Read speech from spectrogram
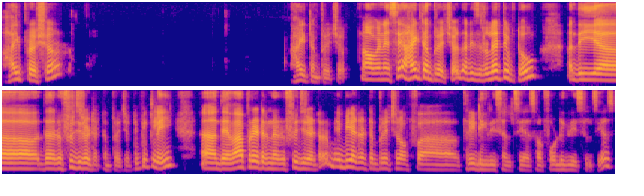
high pressure high temperature. Now, when I say high temperature that is relative to the, uh, the refrigerator temperature. Typically, uh, the evaporator in a refrigerator may be at a temperature of uh, 3 degrees Celsius or 4 degrees Celsius.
